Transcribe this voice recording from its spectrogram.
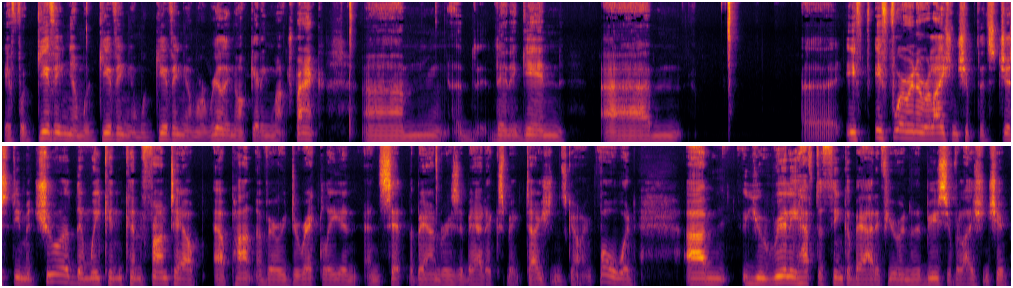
if we're giving and we're giving and we're giving and we're really not getting much back, um, then again, um, uh, if if we're in a relationship that's just immature, then we can confront our, our partner very directly and, and set the boundaries about expectations going forward. Um, you really have to think about if you're in an abusive relationship,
